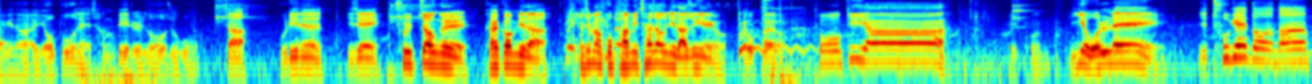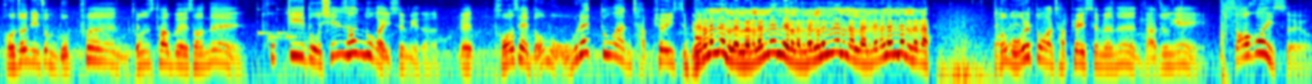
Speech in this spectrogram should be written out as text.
여기다가 여분의 장비를 넣어주고. 자 우리는 이제 출정을 갈 겁니다. 하지만 곧 밤이 찾아오니 나중이에요. 배고파요. 토끼야! 있군 이게 원래 이제 투게더나 버전이 좀 높은 돈스타브에서는 토끼도 신선도가 있습니다. 그러니까 덫에 너무 오랫동안 잡혀 있으면 너무 오랫동안 잡혀 있으면은 나중에 썩어 있어요.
